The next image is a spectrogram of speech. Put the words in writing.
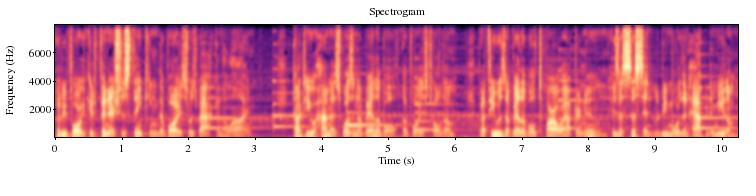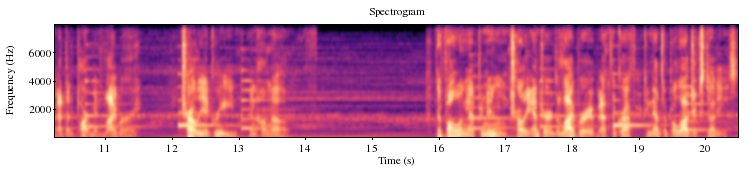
But before he could finish his thinking, the voice was back on the line. Dr. Johannes wasn't available, the voice told him, but if he was available tomorrow afternoon, his assistant would be more than happy to meet him at the department library. Charlie agreed and hung up. The following afternoon, Charlie entered the Library of Ethnographic and Anthropologic Studies.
